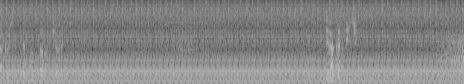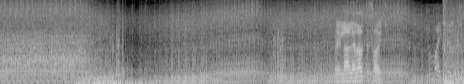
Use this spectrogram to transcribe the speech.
Am crezut că suntem în zona, ce vrei? De la carte aici. Vrei la alealte sau aici? Nu mai aici, aici.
